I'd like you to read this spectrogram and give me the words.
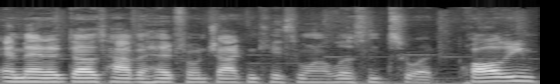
And then it does have a headphone jack in case you want to listen to it. Quality,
